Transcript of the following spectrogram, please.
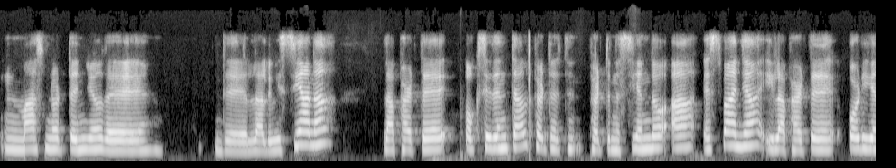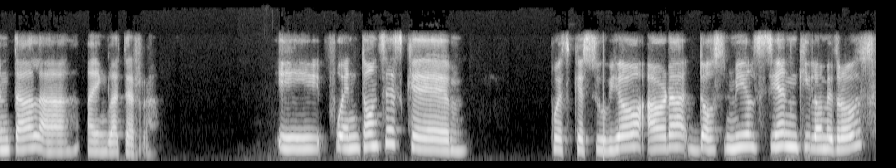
más norteño de, la Luisiana, la parte occidental perteneciendo a España y la parte oriental a Inglaterra. Y fue entonces que, pues que subió ahora 2.100 kilómetros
